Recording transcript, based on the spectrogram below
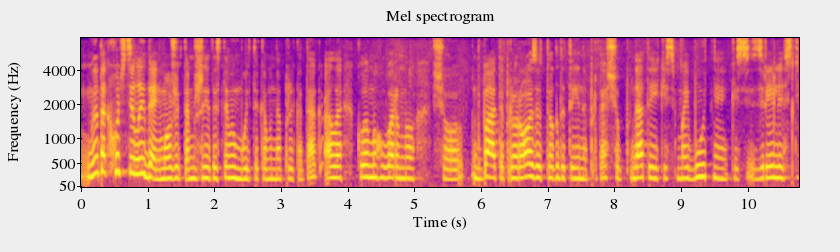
вони так хоч цілий день можуть там жити з тими мультиками, наприклад, так. Але коли ми говоримо, що дбати про розвиток дитини, про те, щоб дати якесь майбутнє, якусь зрілість,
